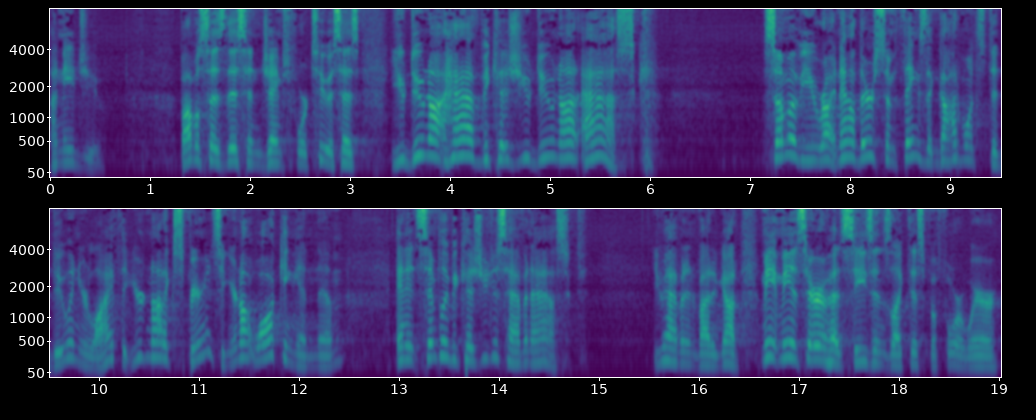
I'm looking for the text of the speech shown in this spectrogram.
I need you. Bible says this in James 4 2. It says, You do not have because you do not ask. Some of you right now, there's some things that God wants to do in your life that you're not experiencing. You're not walking in them. And it's simply because you just haven't asked. You haven't invited God. Me, me and Sarah have had seasons like this before where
